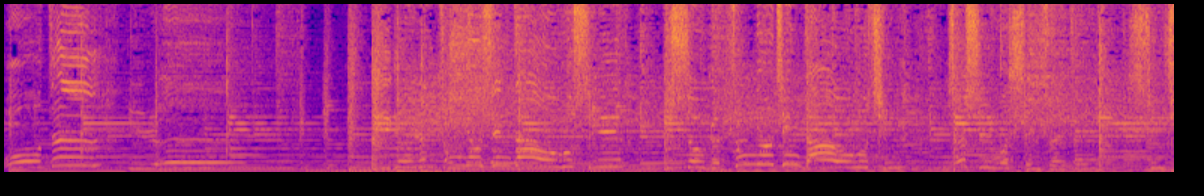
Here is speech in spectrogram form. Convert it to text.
我的女人。一个人从有心到无心，一首歌从有情到无情，这是我现在的心情，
